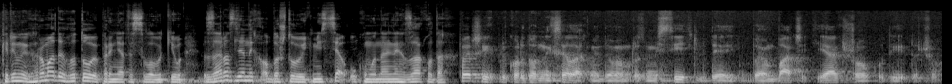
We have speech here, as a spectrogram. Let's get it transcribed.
Керівник громади готовий прийняти силовиків. Зараз для них облаштовують місця у комунальних закладах. В перших прикордонних селах ми будемо розмістити людей, будемо бачити, як, що, куди до чого.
